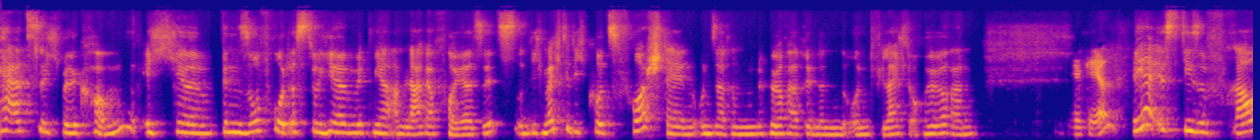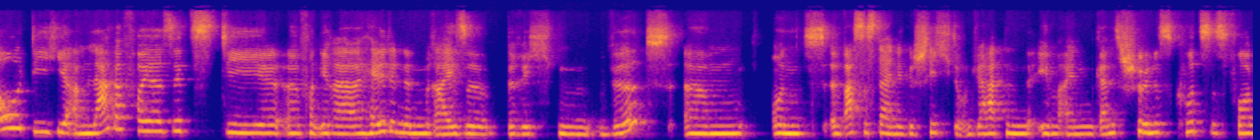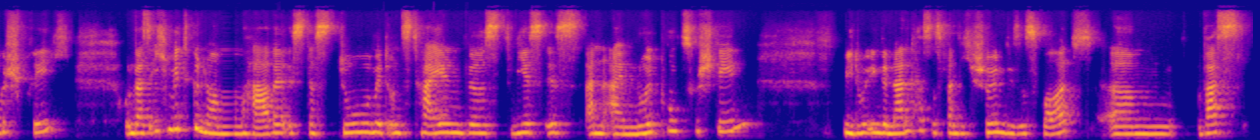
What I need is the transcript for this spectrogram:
Herzlich willkommen. Ich äh, bin so froh, dass du hier mit mir am Lagerfeuer sitzt und ich möchte dich kurz vorstellen unseren Hörerinnen und vielleicht auch Hörern. Sehr gern. Wer ist diese Frau, die hier am Lagerfeuer sitzt, die äh, von ihrer Heldinnenreise berichten wird? Ähm, und äh, was ist deine Geschichte? Und wir hatten eben ein ganz schönes, kurzes Vorgespräch. Und was ich mitgenommen habe, ist, dass du mit uns teilen wirst, wie es ist, an einem Nullpunkt zu stehen. Wie du ihn genannt hast, das fand ich schön, dieses Wort. Ähm, was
